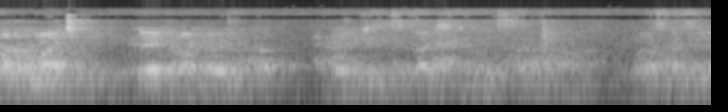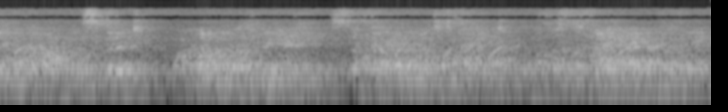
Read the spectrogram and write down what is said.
Father Almighty, creator of heaven and earth, and in Jesus Christ, his Son, who was conceived by the Holy Spirit, born of Mary, suffered under Pontius Pilate, was buried and was buried.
